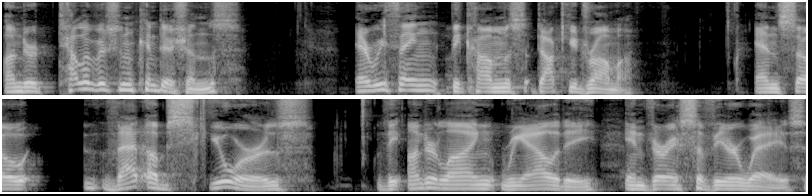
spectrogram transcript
Under television conditions, everything becomes docudrama. And so that obscures the underlying reality in very severe ways,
